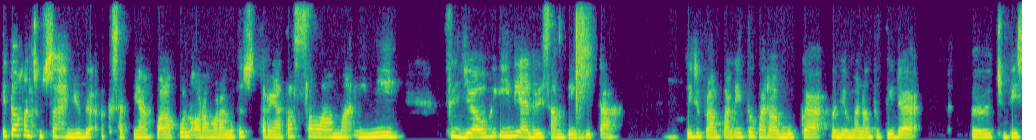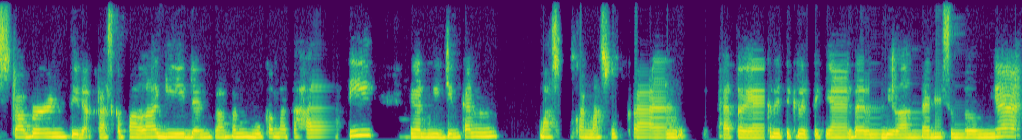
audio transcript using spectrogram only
itu akan susah juga acceptnya walaupun orang-orang itu ternyata selama ini sejauh ini ada di samping kita jadi pelan-pelan itu karena buka bagaimana untuk tidak uh, to be stubborn tidak keras kepala lagi dan pelan-pelan membuka mata hati dengan mengizinkan masukan-masukan atau ya kritik-kritik yang kita bilang tadi sebelumnya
